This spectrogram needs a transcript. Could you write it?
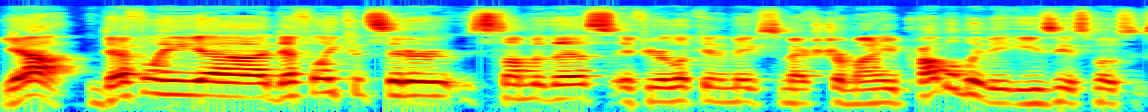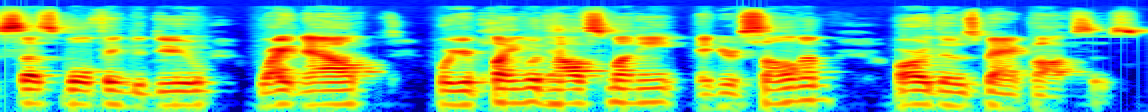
yeah, definitely, uh, definitely consider some of this if you're looking to make some extra money. Probably the easiest, most accessible thing to do right now, where you're playing with house money and you're selling them, are those bank boxes.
